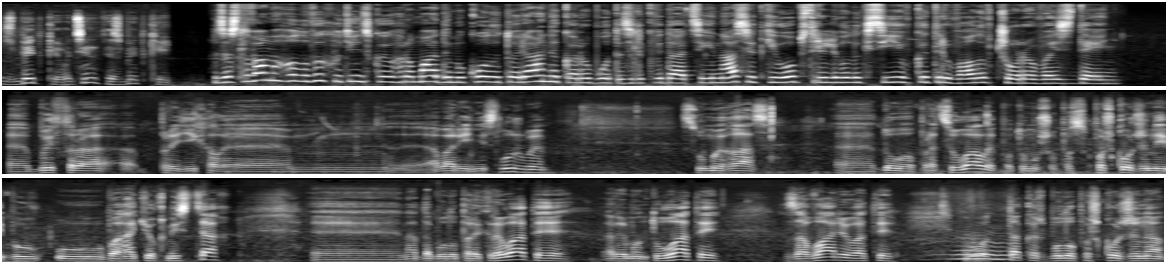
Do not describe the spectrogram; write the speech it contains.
збитки, оцінити збитки За словами голови Хотінської громади Миколи Торяника, роботи з ліквідації наслідків обстрілів Олексіївки тривали вчора весь день. Бистро приїхали аварійні служби, Сумигаз. Довго працювали, тому що пошкоджений був у багатьох місцях. Треба було перекривати, ремонтувати, заварювати. От, також було пошкоджено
